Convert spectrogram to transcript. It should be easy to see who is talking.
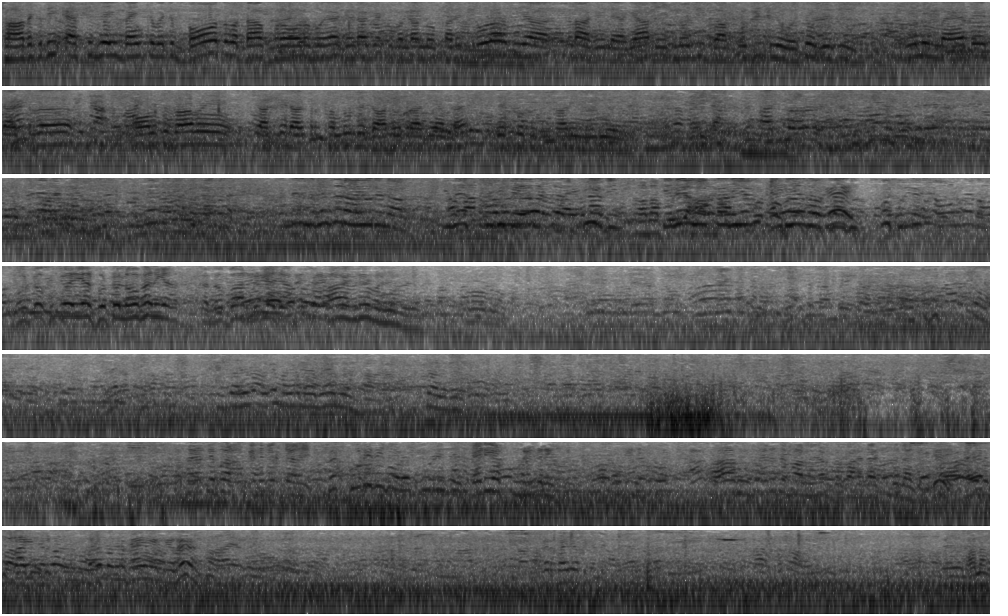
Speaker 1: ਸਾਦਕ ਦੀ SBI bank ਵਿੱਚ ਬਹੁਤ ਵੱਡਾ ਫਰਾਡ ਹੋਇਆ, ਜਿਹੜਾ ਕਿ ਇੱਕ ਬੰਦਾ ਲੋਕਾਂ ਦੇ ਕਰੋੜਾਂ ਰੁਪਇਆ ਕਢਾ ਕੇ ਲੈ ਗਿਆ। ਦੇਖ ਲਓ ਜੀ, ਬਾਪੂ ਜੀ ਬੇਹੋਸ਼ ਹੋ ਗਏ ਸੀ। ਇਹਨੂੰ ਮੈਂ ਤੇ ਡਾਕਟਰ ਔਲਖ ਸਾਹਿਬ ਨੇ ਚੱਕ ਕੇ ਡਾਕਟਰ ਸੰਧੂ ਦੇ ਦਾਖਲ ਕਰਾ ਕੇ ਆਂਦਾ। ਦੇਖੋ ਤੁਸੀਂ ਸਾਰੀ ਵੀਡੀਓ
Speaker 2: ਕਿੰਨੇ ਨਾਲ ਕਿੰਨੇ ਸਟਾਫ ਦੇ ਵਰਤਦਾ ਸੀ? ਕਿਵੇਂ ਲੋਕਾਂ ਦੀਆਂ ਆਈਡੀਆ ਵਰਤਦਾ ਸੀ ਉਹ ਛੁੱਟੀ ਦੇ ਆਉਣ ਦੇ ਬਾਵਜੂਦ
Speaker 3: ਫੋਟੋ ਖਿਚੋ ਯਾਰ ਫੋਟੋ ਲਓ ਖਾਣੀਆਂ ਕੱਲੋ ਬਾਹਰ ਵੀਡੀਓ ਜਾ
Speaker 2: ਆਹ ਵੀਡੀਓ ਬਣੀ ਜਾਂਦੀ ਹੈ
Speaker 3: ਪੈਸੇ ਤੇ ਭਾਰੋ ਕਿਸੇ ਦੇ ਵਿਚਾਰੇ
Speaker 2: ਸਕੂਟੀ ਦੀ ਬੋਲੇ ਸਕੂਟੀ ਦੀ।
Speaker 3: ਕਿਹੜੀ ਆ ਸਕੂਲ ਕਰੀ ਆ ਇਹਦੇ ਤੇ ਭਾਰੋ ਯਾਰ ਦੁਕਾਨੇ ਦਾ ਤੇ ਲੈ ਕੇ ਇਹਦੇ ਤੇ ਭਾਰੋ
Speaker 2: ਮਗਰ ਖਾਏਗੇ ਨਾ
Speaker 1: ਹਾਲਾ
